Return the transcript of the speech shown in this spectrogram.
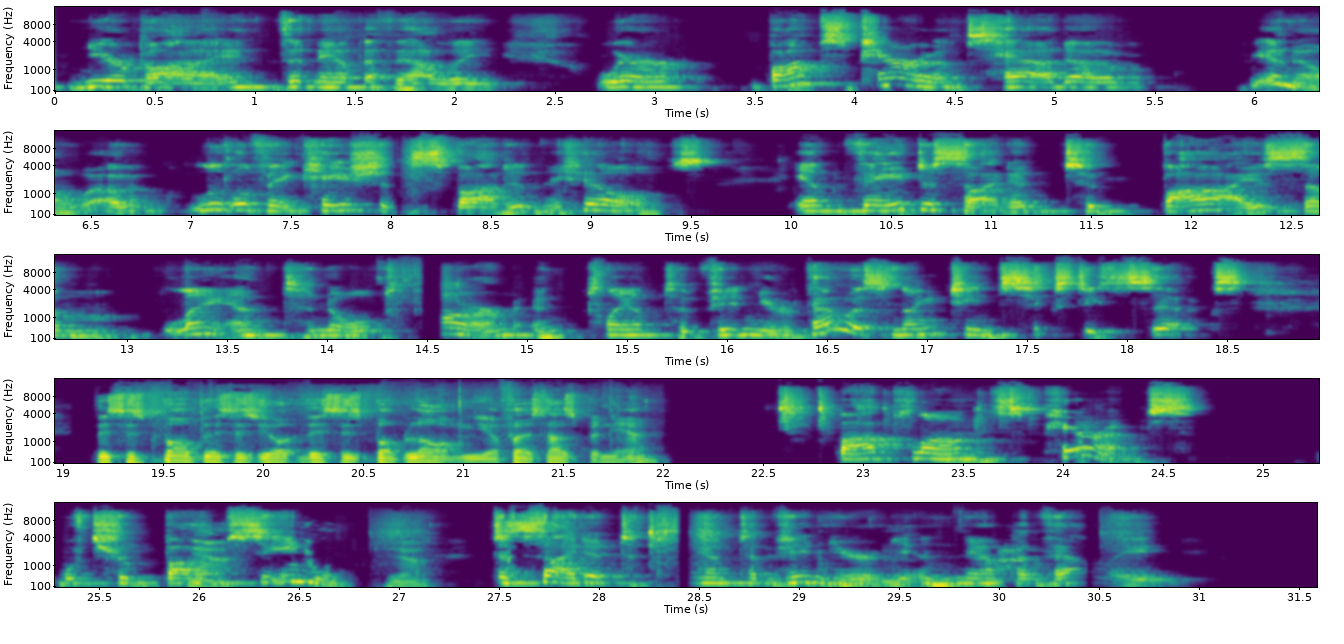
nearby the Napa Valley, where Bob's parents had a, you know, a little vacation spot in the hills. And they decided to buy some land, an old farm, and plant a vineyard. That was 1966. This is Bob. This is your. This is Bob Long, your first husband, yeah. Bob Long's parents, which are Bob yeah. Senior, yeah. decided to plant a vineyard mm. in Napa Valley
